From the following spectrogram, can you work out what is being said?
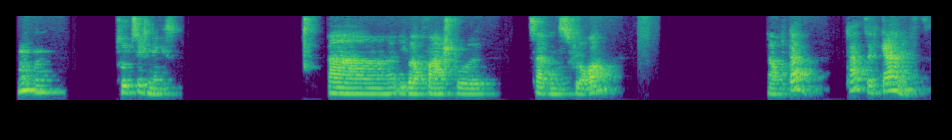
Mm -mm, tut sich nichts. Äh, lieber Fahrstuhl, Seventh Floor. Auch da, tatsächlich gar nichts.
